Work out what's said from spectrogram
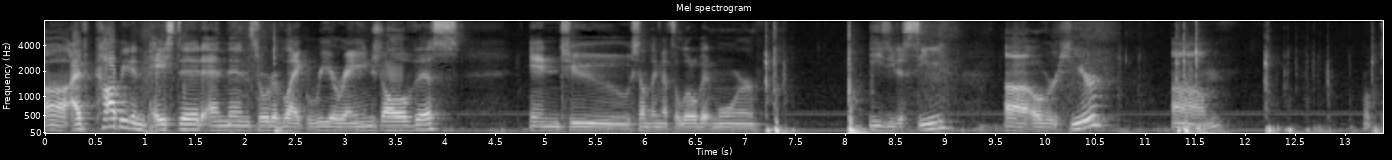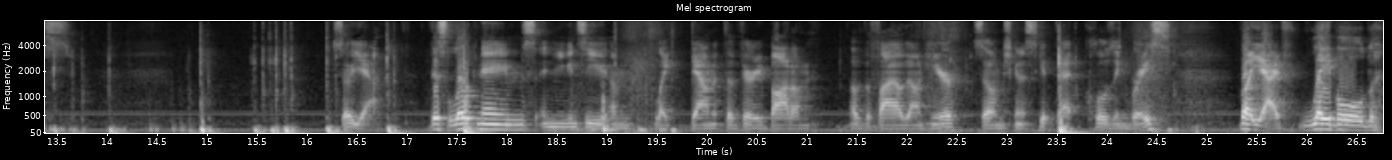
uh, I've copied and pasted and then sort of like rearranged all of this into something that's a little bit more easy to see uh, over here. Um, oops. So yeah, this loc names, and you can see I'm like down at the very bottom of the file down here. So I'm just going to skip that closing brace. But yeah, I've labeled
